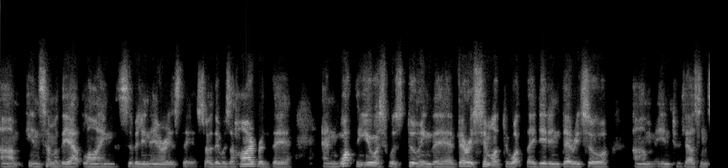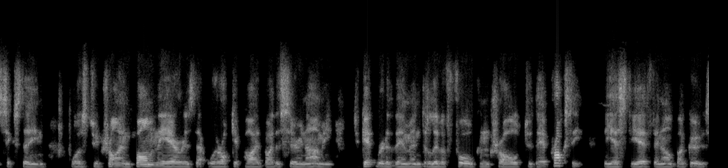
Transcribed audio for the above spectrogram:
um, in some of the outlying civilian areas there. So there was a hybrid there. And what the US was doing there, very similar to what they did in Deir ez-Zor um, in 2016, was to try and bomb the areas that were occupied by the Syrian army to get rid of them and deliver full control to their proxy, the SDF in Al Baghouz.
